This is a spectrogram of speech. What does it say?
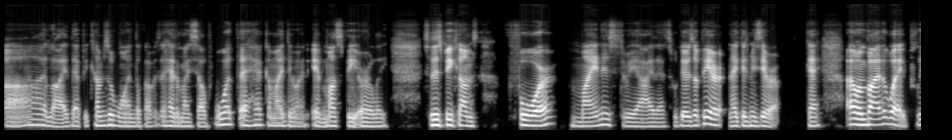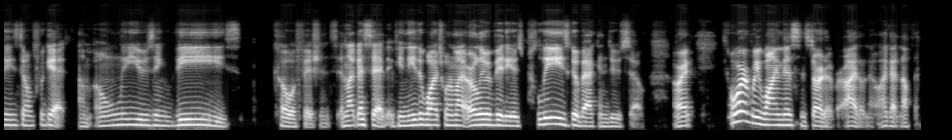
I lied. That becomes a 1. Look, I was ahead of myself. What the heck am I doing? It must be early. So this becomes 4 minus 3i. That's what goes up here. And That gives me 0. Okay. Oh, and by the way, please don't forget, I'm only using these coefficients. And like I said, if you need to watch one of my earlier videos, please go back and do so. All right. Or rewind this and start over. I don't know. I got nothing.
